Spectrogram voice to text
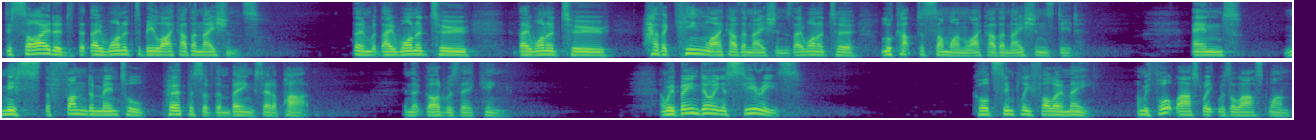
decided that they wanted to be like other nations, then they wanted to, they wanted to have a king like other nations. They wanted to look up to someone like other nations did and miss the fundamental purpose of them being set apart in that God was their king. And we've been doing a series called Simply Follow Me. And we thought last week was the last one.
